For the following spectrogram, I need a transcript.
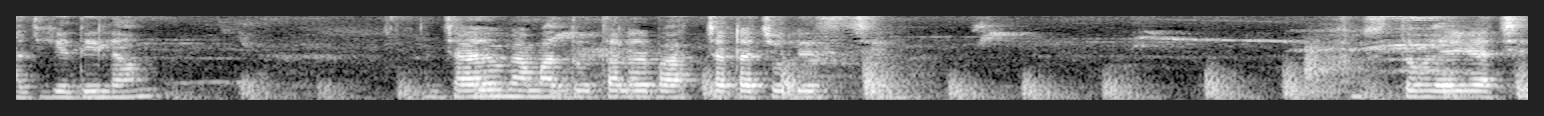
আজকে দিলাম। যাই হোক, আমার দোতলার বাচ্চাটা চলে এসছে। সুস্থ হয়ে গেছে।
